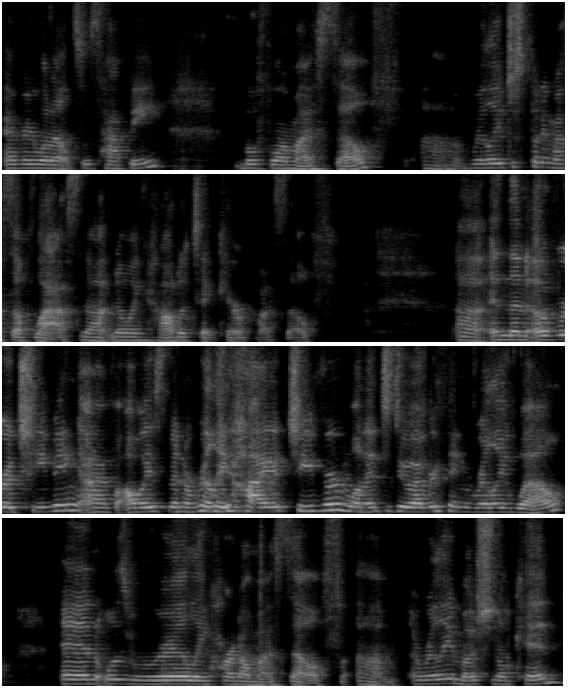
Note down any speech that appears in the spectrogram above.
everyone else was happy before myself, uh, really just putting myself last, not knowing how to take care of myself. Uh, and then overachieving. I've always been a really high achiever, wanted to do everything really well, and was really hard on myself. Um, a really emotional kid.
